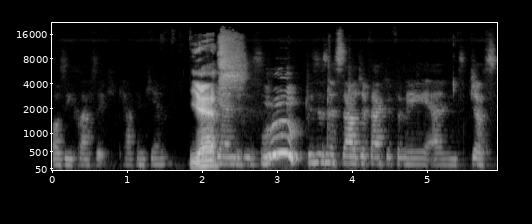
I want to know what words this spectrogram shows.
Aussie classic, Kath and Kim. Again, this Yes. is Woo! this is nostalgia factor for me, and just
